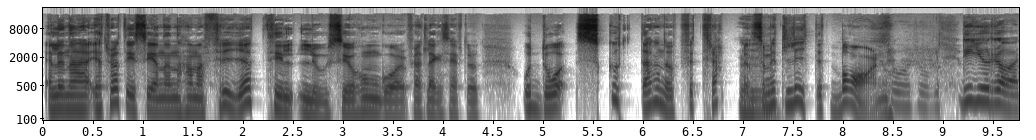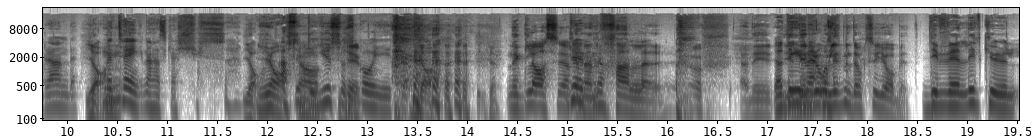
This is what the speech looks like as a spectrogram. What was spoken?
Eller när, jag tror att det är scenen när han har friat till Lucy och hon går för att lägga sig efteråt. Och då skuttar han upp för trappen Mm. som ett litet barn. Så roligt. Det är ju rörande. Ja. Men Mm. tänk när han ska kyssa. Ja. Ja. Alltså det är ju så kul. skojigt. Ja. När glasögonen Det är glas- faller. Uff, ja, det, är, Ja, det, är, roligt men det är också jobbigt. Det är väldigt kul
